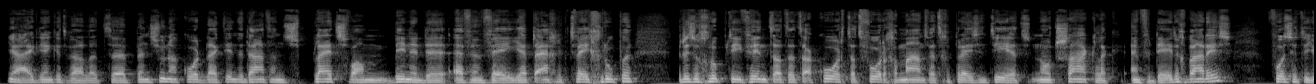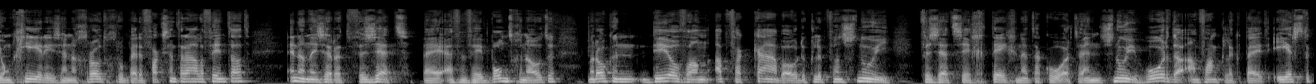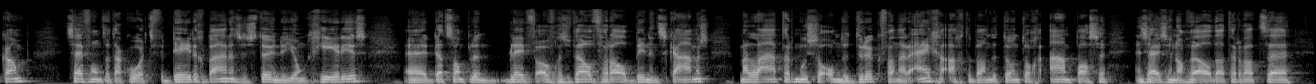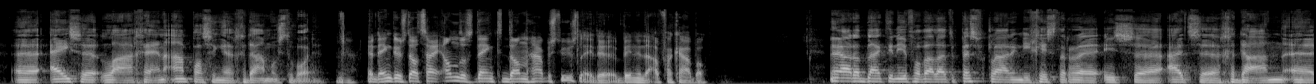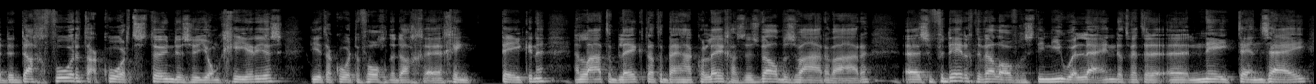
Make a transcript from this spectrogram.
Ja, ik denk het wel. Het uh, pensioenakkoord blijkt inderdaad een splijtswam binnen de FNV. Je hebt eigenlijk twee groepen. Er is een groep die vindt dat het akkoord dat vorige maand werd gepresenteerd... noodzakelijk en verdedigbaar is. Voorzitter Jongerius en een grote groep bij de vakcentrale vindt dat. En dan is er het verzet bij FNV-bondgenoten. Maar ook een deel van Abfacabo, de club van Snoei, verzet zich tegen het akkoord. En Snoei hoorde aanvankelijk bij het eerste kamp. Zij vond het akkoord verdedigbaar en ze steunde Jongerius. Uh, dat standpunt bleef overigens wel vooral binnenskamers. Maar later moest ze onder druk van haar eigen achterban de toon toch aanpassen. En zei ze nog wel dat er wat... Uh, eisen lagen en aanpassingen gedaan moesten worden. Ja. Ik denk dus dat zij anders denkt dan haar bestuursleden binnen de Avacabo. Nou ja, dat blijkt in ieder geval wel uit de persverklaring die gisteren uh, is uh, uitgedaan. Uh, de dag voor het akkoord steunde ze Jongerius... die het akkoord de volgende dag ging tekenen. En later bleek dat er bij haar collega's dus wel bezwaren waren. Ze verdedigde wel overigens die nieuwe lijn. Dat werd de nee tenzij.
